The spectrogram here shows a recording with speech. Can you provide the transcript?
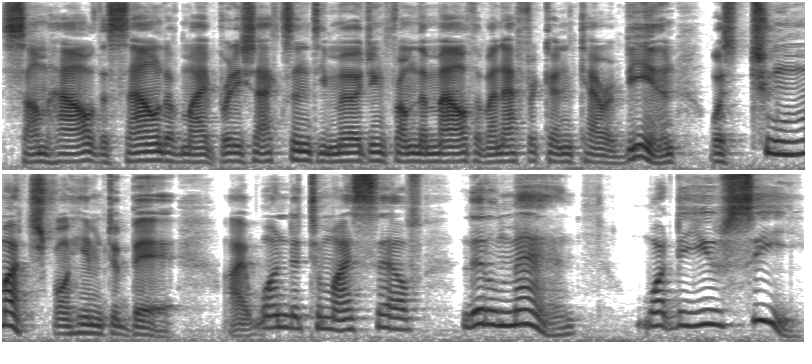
Somehow, the sound of my British accent emerging from the mouth of an African Caribbean was too much for him to bear. I wondered to myself, Little man, what do you see?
